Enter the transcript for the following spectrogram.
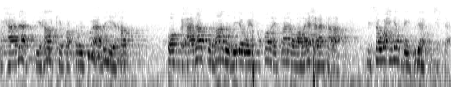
muxaadaadkii halkii barta way ku aadan yahay khadku oo muxaadaatu raabidiya way noqonaysaayo waa laga xihan karaa. Mise wax yar bay gudaha ku jirtaa?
